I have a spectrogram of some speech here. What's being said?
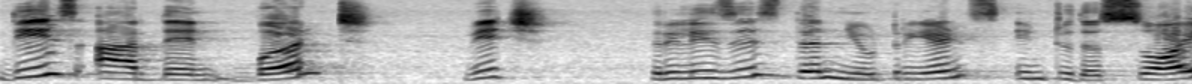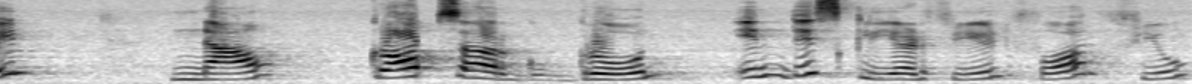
These are then burnt which releases the nutrients into the soil. Now crops are grown in this cleared field for few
